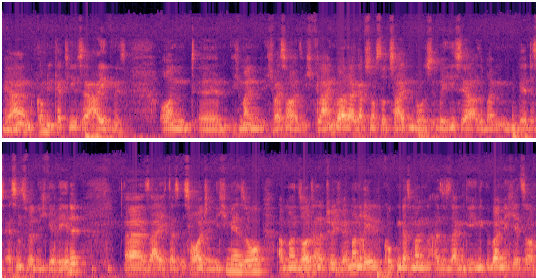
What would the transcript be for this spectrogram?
mhm. ja, ein kommunikatives Ereignis. Und äh, ich meine, ich weiß noch, als ich klein war, da gab es noch so Zeiten, wo es immer hieß, ja, also beim, während des Essens wird nicht geredet. äh, sage ich, das ist heute nicht mehr so. Aber man sollte natürlich, wenn man redet, gucken, dass man also seinem Gegenüber nicht jetzt auch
